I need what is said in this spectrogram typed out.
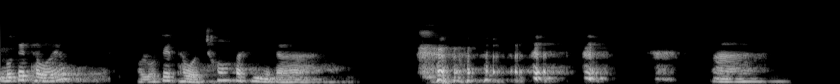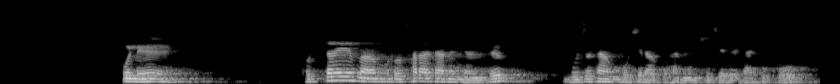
롯데타워요? 어, 롯데타워 처음 봤습니다. 아 오늘 부다의 마음으로 살아가는 연습 무주상보시라고 하는 주제를 가지고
